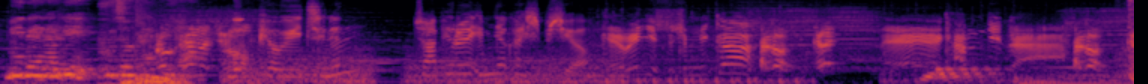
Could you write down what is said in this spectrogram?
미네랄이 그렇게 부족합니다. 하죠. 목표 위치는 좌표를 입력하십시오. 계획 있으십니까? 작업 끝. 네, 갑니다. 작업 끝.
